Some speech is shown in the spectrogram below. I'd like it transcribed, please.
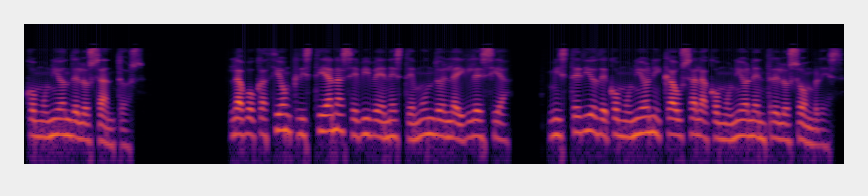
comunión de los santos. La vocación cristiana se vive en este mundo en la Iglesia, misterio de comunión y causa la comunión entre los hombres.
